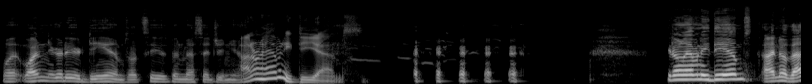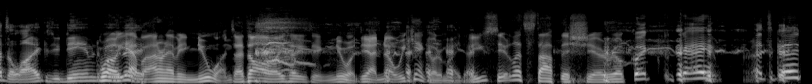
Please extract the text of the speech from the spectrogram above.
why, why don't you go to your DMs? Let's see who's been messaging you. I don't have any DMs. You don't have any DMs? I know that's a lie because you DM'd Well, yeah, today. but I don't have any new ones. I thought, oh, I thought you saying new ones. Yeah, no, we can't go to my. Are you serious? Let's stop this shit real quick, okay? That's good.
